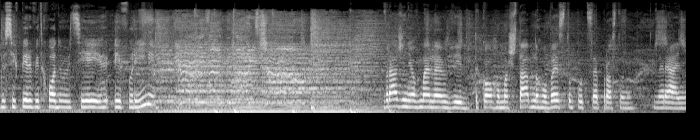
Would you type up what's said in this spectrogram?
До сих пір відходимо від цієї ейфорії. Враження в мене від такого масштабного виступу це просто нереальні.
